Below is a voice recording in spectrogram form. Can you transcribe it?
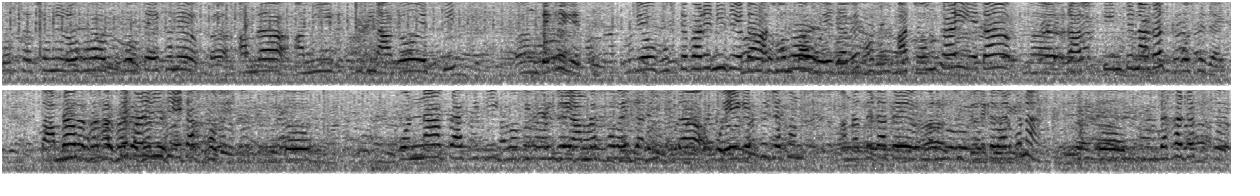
প্রশাসনের অভাব বলতে এখানে আমরা, আমি দুদিন আগেও এসেছি, এবং দেখে গেছি। কেউ বুঝতে পারেনি যে এটা আচমকা হয়ে যাবে। আচমকাই এটা রাত তিনটে নাগাদ বসে যায়। তো আমরা ভাবতে পারিনি যে এটা হবে। তো বন্যা, প্রাকৃতিক বিপর্যয় আমরা সবাই জানি। এটা হয়ে গেছে যখন আমরা তো এটাতে মানে কিছু বলতে পারব না। তো দেখা যাক প্র-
